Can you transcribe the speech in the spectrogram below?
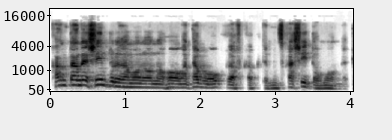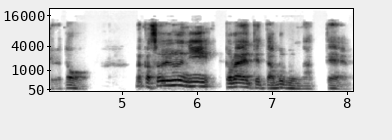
簡単でシンプルなものの方が多分奥が深くて難しいと思うんだけれど、なんかそういうふうに捉えてた部分があって、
